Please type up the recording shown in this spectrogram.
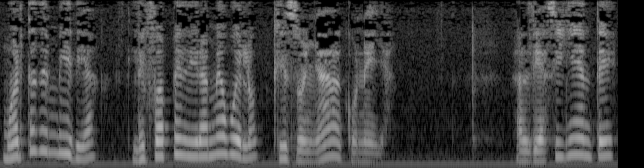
muerta de envidia, le fue a pedir a mi abuelo que soñara con ella. Al día siguiente,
